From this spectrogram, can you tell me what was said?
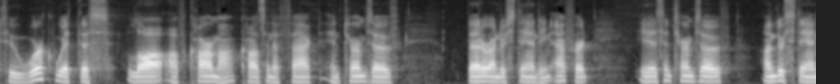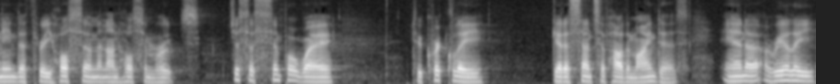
to work with this law of karma, cause and effect, in terms of better understanding effort, is in terms of understanding the three wholesome and unwholesome roots. Just a simple way to quickly get a sense of how the mind is. And a, a really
